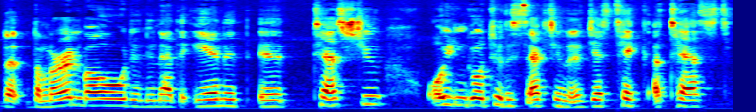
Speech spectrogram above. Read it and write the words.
the, the learn mode and then at the end it, it tests you, or you can go to the section and just take a test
